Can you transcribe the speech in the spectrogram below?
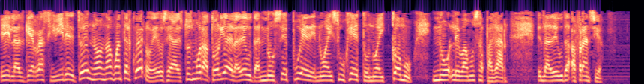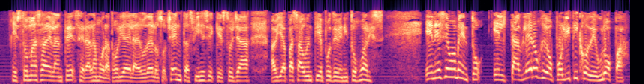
eh, las guerras civiles, entonces no, no aguanta el cuero, eh. o sea, esto es moratoria de la deuda, no se puede, no hay sujeto, no hay cómo, no le vamos a pagar la deuda a Francia. Esto más adelante será la moratoria de la deuda de los ochentas. Fíjese que esto ya había pasado en tiempos de Benito Juárez. En ese momento, el tablero geopolítico de Europa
